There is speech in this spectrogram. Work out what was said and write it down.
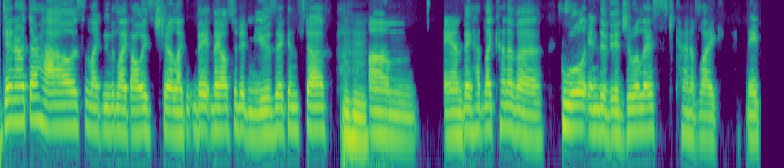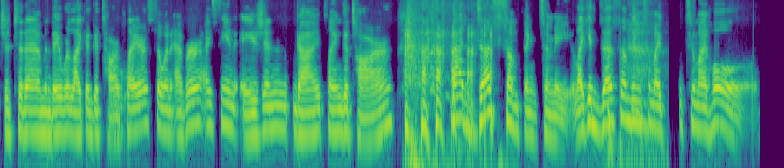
dinner at their house and like we would like always chill like they they also did music and stuff Mm-hmm. um and they had like kind of a cool individualist kind of like nature to them and they were like a guitar player so whenever i see an asian guy playing guitar that does something to me like it does something to my to my whole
